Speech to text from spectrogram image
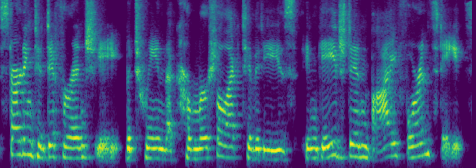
starting to differentiate between the commercial activities engaged in by foreign states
